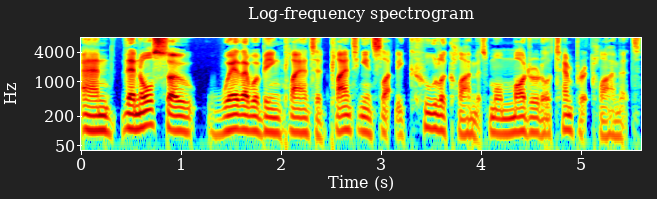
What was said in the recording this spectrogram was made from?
and then also where they were being planted, planting in slightly cooler climates, more moderate or temperate climates.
